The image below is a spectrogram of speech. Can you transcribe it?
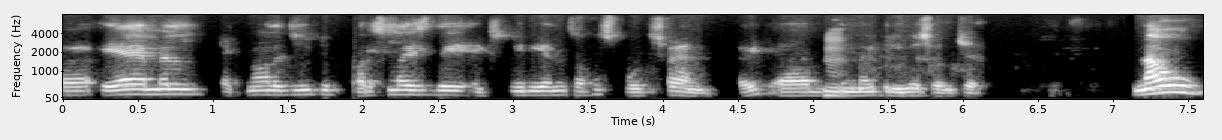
uh, AIML technology to personalize the experience of a sports fan, right? Um, Hmm. In my previous venture. Now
